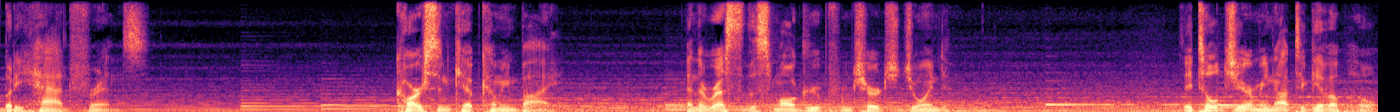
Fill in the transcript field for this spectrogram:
But he had friends. Carson kept coming by, and the rest of the small group from church joined him. They told Jeremy not to give up hope,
